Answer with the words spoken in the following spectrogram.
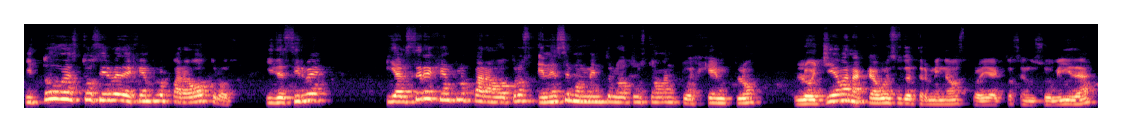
y todo esto sirve de ejemplo para otros y de sirve, y al ser ejemplo para otros, en ese momento los otros toman tu ejemplo lo llevan a cabo en sus determinados proyectos en su vida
